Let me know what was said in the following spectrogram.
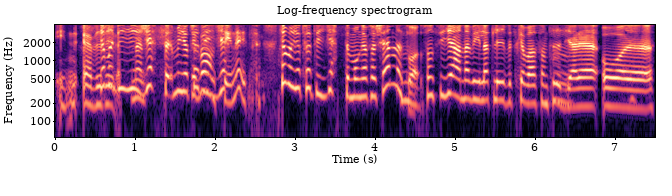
in, Ja, överdrivet. men det är ju jätte, men jag tror att det är jätte, vansinnigt. Ja, men jag tror att det är jättemånga som känner så. Mm. Som så gärna vill att livet ska vara som tidigare. Och eh,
